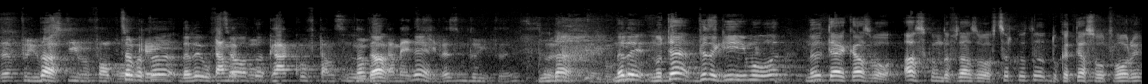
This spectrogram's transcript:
да приобщи да, в облака. Църквата, да, да, там е Булгаков, там са много, да, там е ехилезм, другите. Да, нали, но тя винаги е имала, нали, тя е казвала, аз искам да вляза в църквата, докато тя се отвори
